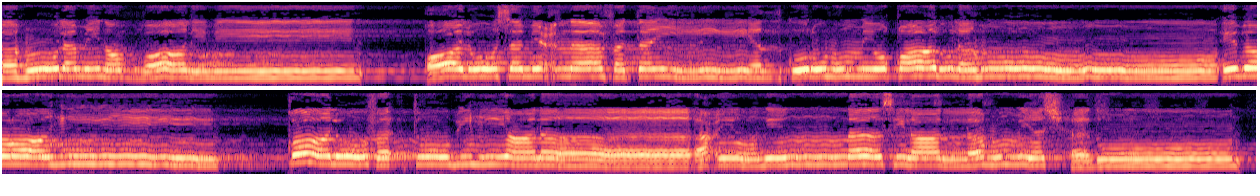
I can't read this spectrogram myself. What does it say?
إِنَّهُ لَمِنَ الظَّالِمِينَ. قَالُوا سَمِعْنَا فَتًى يَذْكُرُهُمْ يُقَالُ لَهُ إِبْرَاهِيمُ. قَالُوا فَأْتُوا بِهِ عَلَىٰ أَعْيُنِ النَّاسِ لَعَلَّهُمْ يَشْهَدُونَ.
